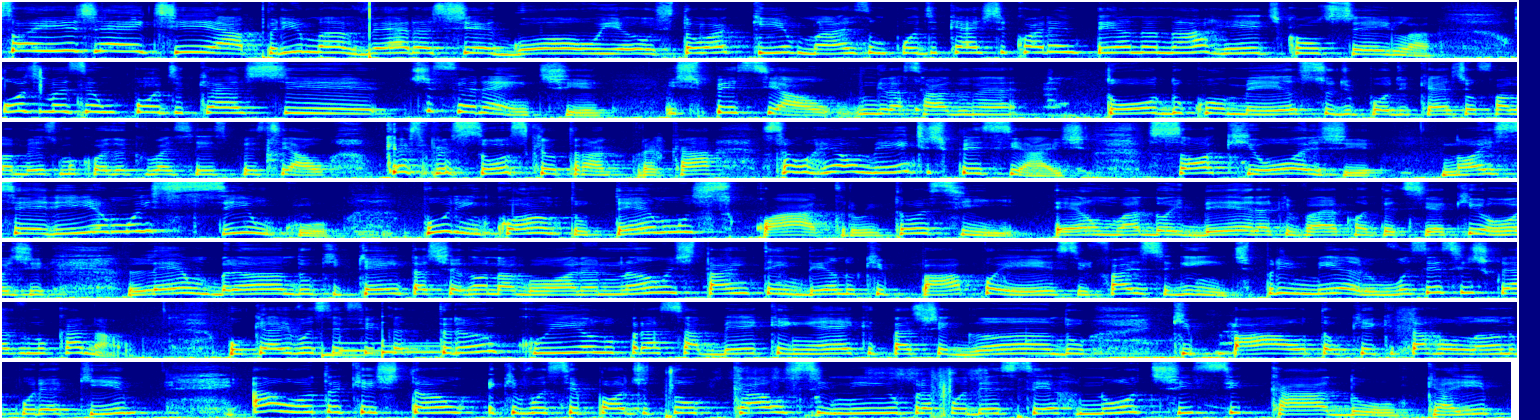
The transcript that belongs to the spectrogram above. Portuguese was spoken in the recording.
isso aí, gente! A primavera chegou e eu estou aqui mais um podcast quarentena na rede com Sheila. Hoje vai ser um podcast diferente, especial. Engraçado, né? Todo começo de podcast eu falo a mesma coisa que vai ser especial. Porque as pessoas que eu trago para cá são realmente especiais. Só que hoje nós seríamos cinco. Por enquanto temos quatro. Então, assim, é uma doideira que vai acontecer aqui hoje. Lembrando que quem está chegando agora não está entendendo que papo é esse. Faz o seguinte: primeiro você se inscreve no canal. Porque aí você fica tranquilo para saber quem é que está chegando falando, que pauta, o que está rolando por aqui. A outra questão é que você pode tocar o sininho para poder ser notificado, que aí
